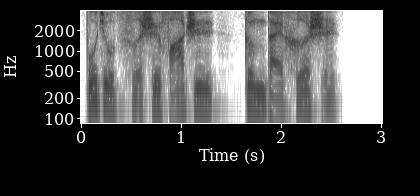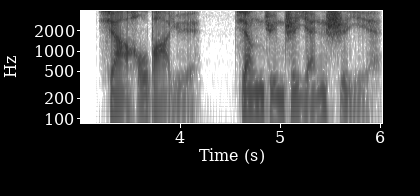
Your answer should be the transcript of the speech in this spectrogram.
不就此时伐之，更待何时？夏侯霸曰：“将军之言是也，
